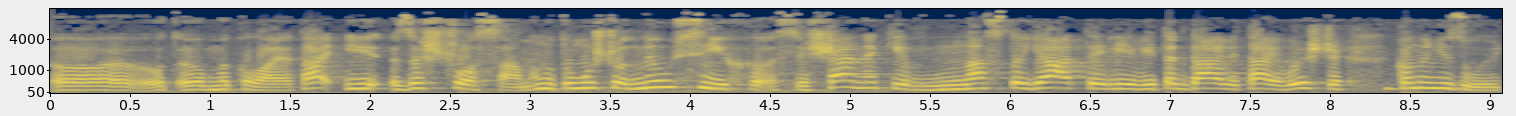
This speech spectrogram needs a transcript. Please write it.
е, от е, Миколая, та і за що саме? Ну тому що не усіх священиків, настоятелів і так далі, та і вище канонізують.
